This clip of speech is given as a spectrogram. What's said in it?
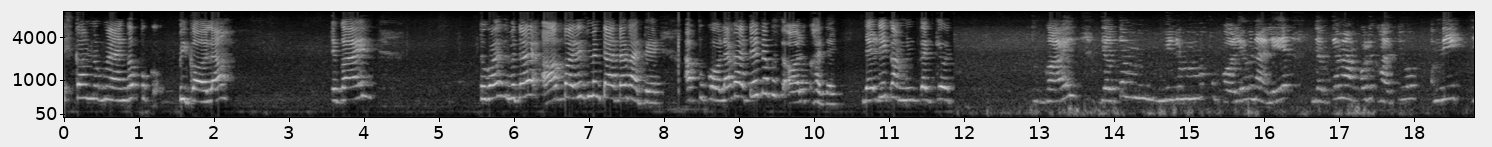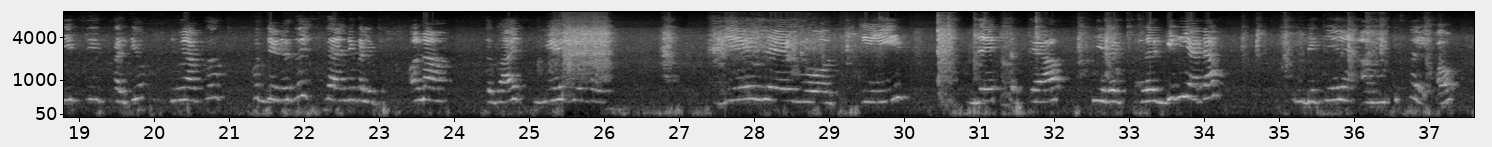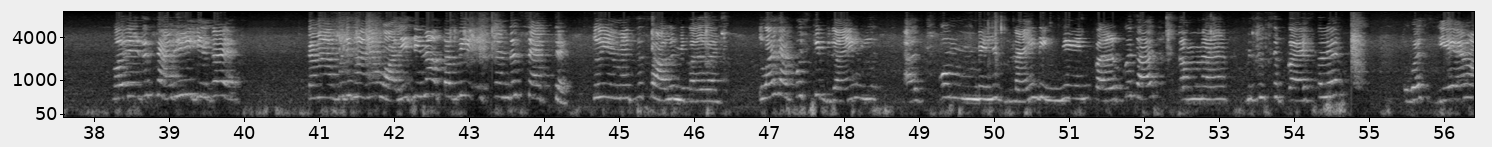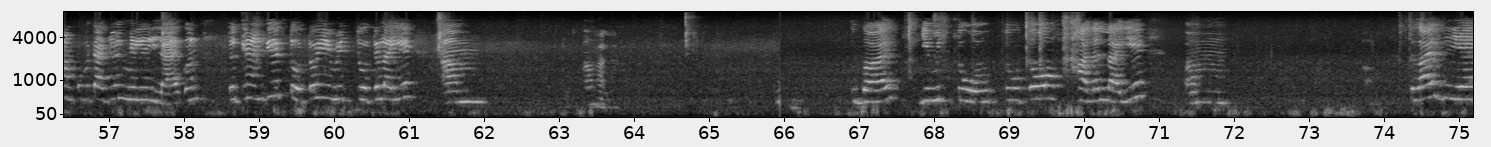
इसका हम लोग बनाएँगे पिकोला। तो गाइस तो गाइस बताए आप बारिश में क्या खाते हैं? आप पकोड़ा खाते हैं तो कुछ और खाते हैं? जल्दी कमेंट करके तो गाइस जब तक मेरी मम्मा पकोड़े बना लिए जब तक मैं आपको दिखाती हूँ, मैं एक चीज़ चीज़ करती हूँ जो मैं आपको कुछ दिनों से शेयर नहीं कर लेती और ना तो गाइस ये वो ये है वो चीज़, देख सकते हैं आप, ये रद्दी दिया था। देखिए, हम किसका है और ये तो सारे ही गिर गए तब मैं आपको दिखाने वाली थी ना तभी इसके अंदर सेट थे। तो ये मेरे से सारे निकल गए तो आज आपको इसकी डिज़ाइन आपको मेरी डिज़ाइन देंगे इन कलर के साथ, तब मैं मुझे सब्सक्राइब करें तो बस ये है, मैं आपको बताती हूँ, मेरी लाइक ऑन तो थैंक यू टोटो ये मेरी टोटो लाइए तो गाइस ये मैं तो तो तो खाना लाइए। तो गाइस, ये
